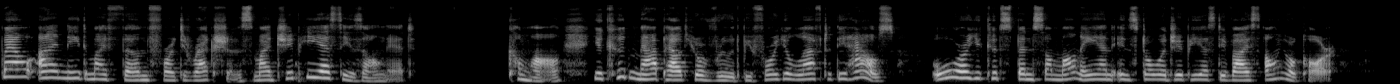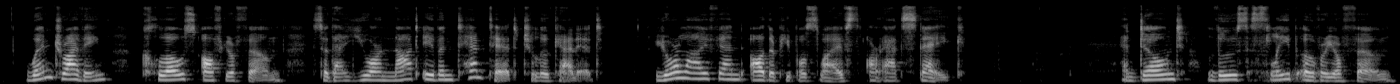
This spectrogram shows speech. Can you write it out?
Well, I need my phone for directions. My GPS is on it. Come on, you could map out your route before you left the house, or you could spend some money and install a GPS device on your car. When driving, close off your phone so that you are not even tempted to look at it. Your life and other people's lives are at stake. And don't lose sleep over your phone.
